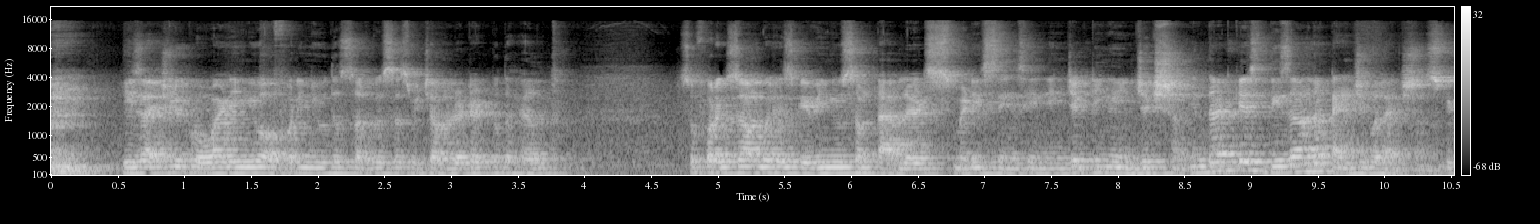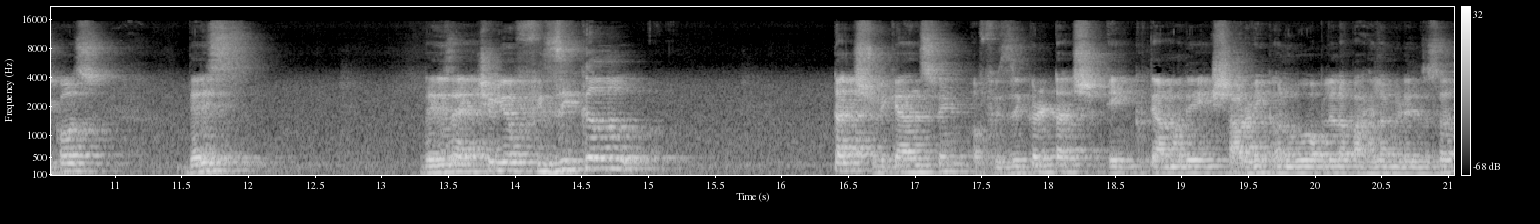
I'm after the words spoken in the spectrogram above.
he is actually providing you offering you the services which are related to the health so for example he is giving you some tablets medicines in injecting an injection in that case these are the tangible actions because there is there is actually a physical टच वी कॅन से अ फिजिकल टच एक त्यामध्ये एक शारीरिक अनुभव आपल्याला पाहायला मिळेल जसं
